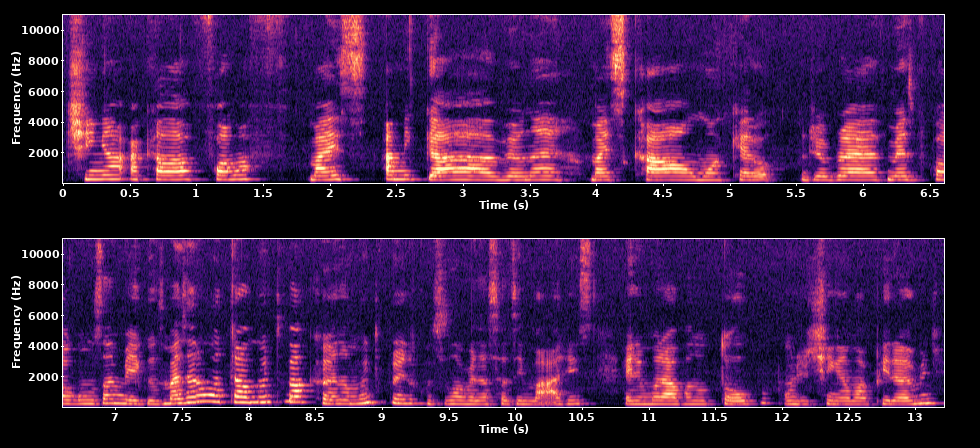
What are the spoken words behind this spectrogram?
tinha aquela forma mais amigável, né? Mais calma, que era o Joe mesmo com alguns amigos. Mas era um hotel muito bacana, muito bonito, como vocês vão ver nessas imagens. Ele morava no topo, onde tinha uma pirâmide.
